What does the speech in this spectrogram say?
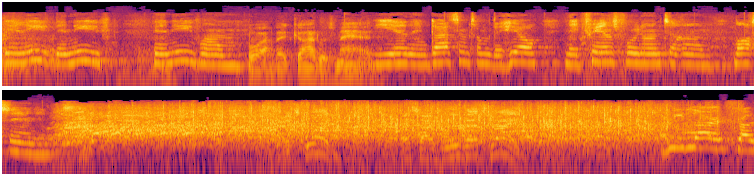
then Eve, then Eve, then Eve, um, Oh, I bet God was mad. yeah, then God sent them to hell, and they transferred onto um, Los Angeles. That's good. That's, I believe that's right. We learned from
